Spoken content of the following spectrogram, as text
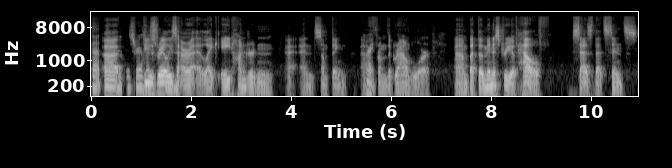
that, uh, that Israel the Israelis are at like 800 and and something uh, right. from the ground war. Um, but the Ministry of Health says that since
